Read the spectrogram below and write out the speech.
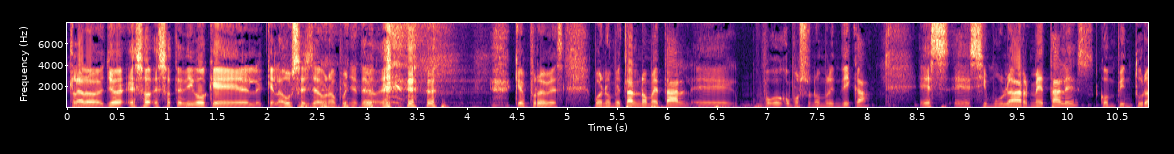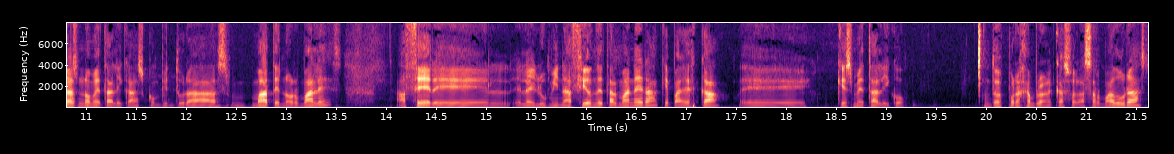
claro, yo eso, eso te digo que, que la uses ya una puñetera vez. que pruebes. Bueno, metal no metal, eh, un poco como su nombre indica, es eh, simular metales con pinturas no metálicas, con pinturas mate normales, hacer la iluminación de tal manera que parezca eh, que es metálico. Entonces, por ejemplo, en el caso de las armaduras,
